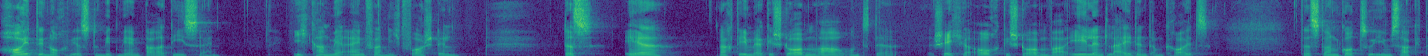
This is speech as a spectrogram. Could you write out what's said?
heute noch wirst du mit mir im Paradies sein. Ich kann mir einfach nicht vorstellen, dass er, nachdem er gestorben war und der Schächer auch gestorben war, elend leidend am Kreuz, dass dann Gott zu ihm sagt,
